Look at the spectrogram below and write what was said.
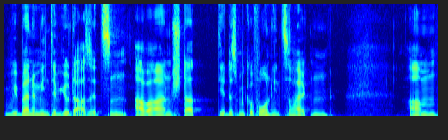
wie bei einem Interview da sitzen, aber anstatt dir das Mikrofon hinzuhalten, ähm,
